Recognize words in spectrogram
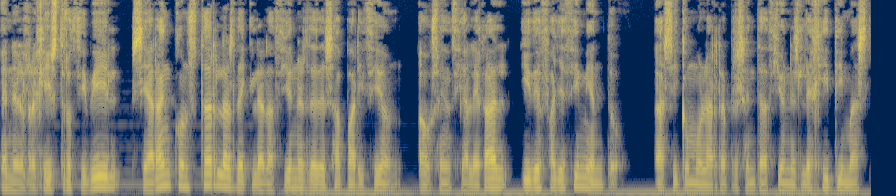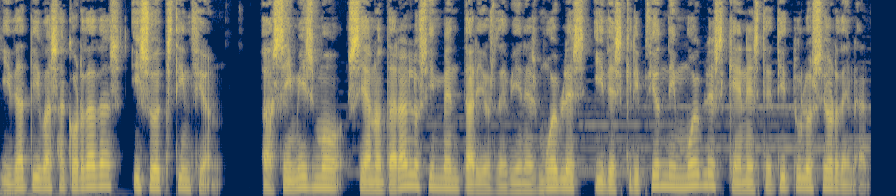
En el registro civil se harán constar las declaraciones de desaparición, ausencia legal y de fallecimiento, así como las representaciones legítimas y dativas acordadas y su extinción. Asimismo, se anotarán los inventarios de bienes muebles y descripción de inmuebles que en este título se ordenan,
